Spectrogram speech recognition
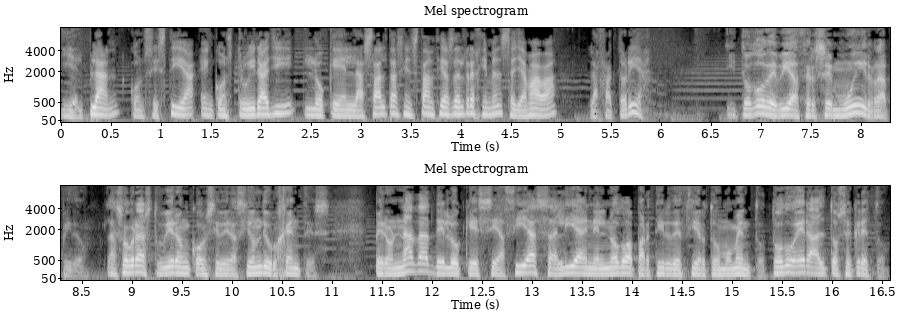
y el plan consistía en construir allí lo que en las altas instancias del régimen se llamaba la factoría. Y todo debía hacerse muy rápido. Las obras tuvieron consideración de urgentes pero nada de lo que se hacía salía en el nodo a partir de cierto momento. Todo era alto secreto.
